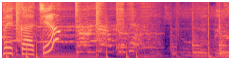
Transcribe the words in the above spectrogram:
Pikachu, Pikachu.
